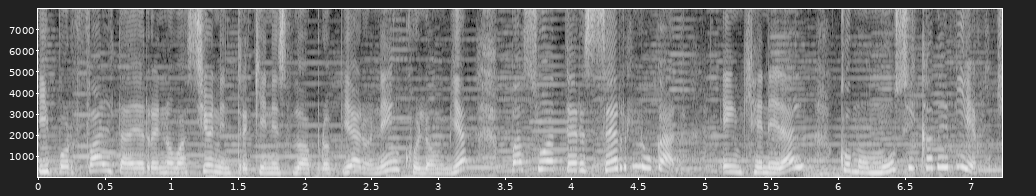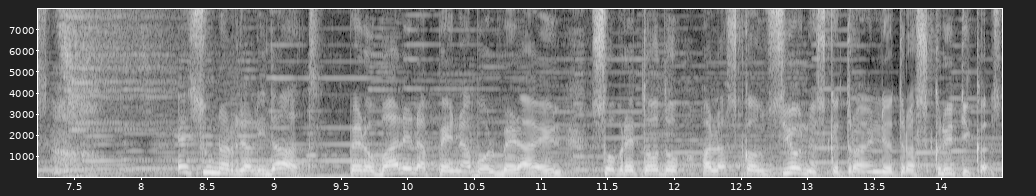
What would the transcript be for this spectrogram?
y por falta de renovación entre quienes lo apropiaron en Colombia, pasó a tercer lugar, en general como música de viejos. Es una realidad, pero vale la pena volver a él, sobre todo a las canciones que traen letras críticas,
